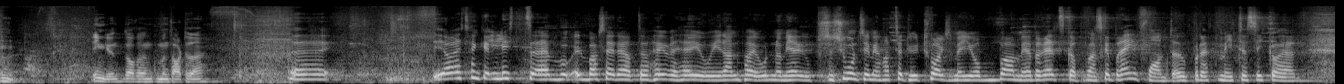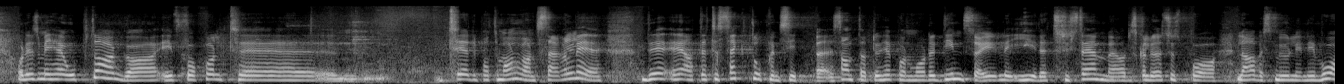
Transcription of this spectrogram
Mm. Ingunn, du hadde en kommentar til det? Uh, ja, jeg tenker litt, eh, jeg bare si det at Høyre har jo i denne perioden når vi er i opposisjon, så vi har hatt et utvalg som har jobba med beredskap på ganske bred front på dette med IT-sikkerhet. Og Det som vi har oppdaga i forhold til til departementene særlig, det er at dette sektorprinsippet, sant, at du har på en måte din søyle i dette systemet, og det skal løses på lavest mulig nivå,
